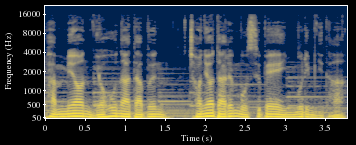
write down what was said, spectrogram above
반면 여호나답은 전혀 다른 모습의 인물입니다.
